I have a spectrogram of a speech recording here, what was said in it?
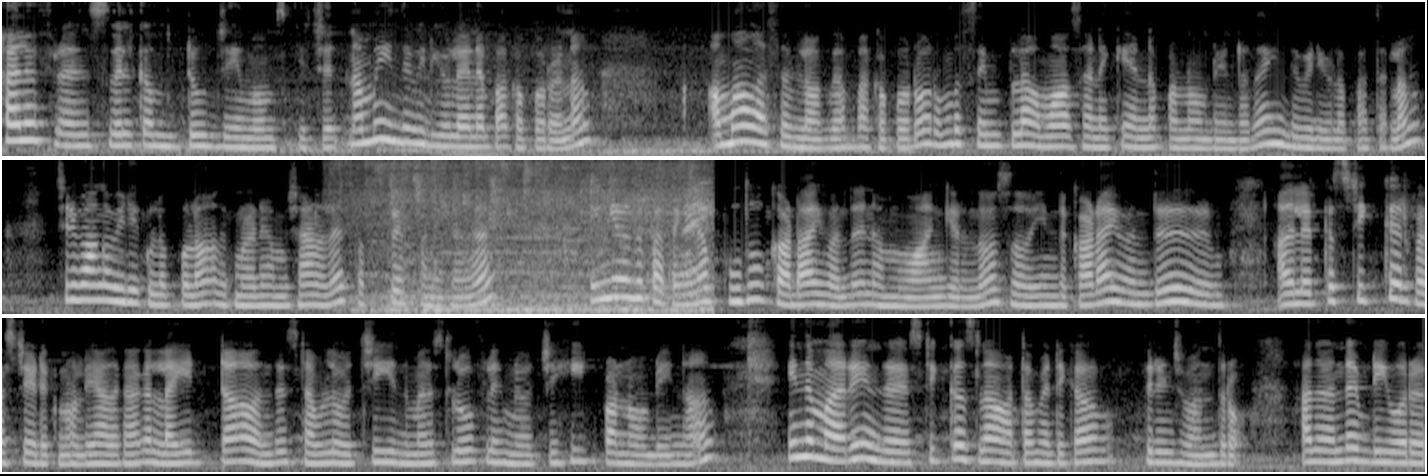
Hello friends welcome to J mom's kitchen நம்ம இந்த வீடியோவில் என்ன பார்க்க போகிறோன்னா அமாவாசை விலாக் தான் பார்க்க போகிறோம் ரொம்ப சிம்பிளாக அமாவாசை அன்றைக்கி என்ன பண்ணோம் அப்படின்றத இந்த வீடியோவில் பார்த்துடலாம். சரி வாங்க வீடியோக்குள்ளே போகலாம் அதுக்கு முன்னாடி நம்ம சேனலை சப்ஸ்கிரைப் பண்ணிக்கோங்க. இங்கே வந்து பார்த்தீங்கன்னா புது கடாய் வந்து நம்ம வாங்கியிருந்தோம். ஸோ இந்த கடாய் வந்து அதில் இருக்க ஸ்டிக்கர் ஃபஸ்ட்டு எடுக்கணும் இல்லையா? அதுக்காக லைட்டாக வந்து ஸ்டவ்வில் வச்சு இந்த மாதிரி ஸ்லோ ஃப்ளேமில் வச்சு ஹீட் பண்ணோம் அப்படின்னா இந்த மாதிரி இந்த ஸ்டிக்கர்ஸ்லாம் ஆட்டோமேட்டிக்காக பிரிஞ்சு வந்துடும் அது வந்து இப்படி ஒரு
